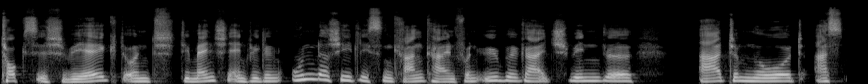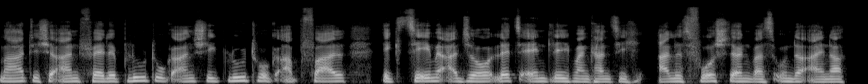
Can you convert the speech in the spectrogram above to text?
toxisch wirkt. Und die Menschen entwickeln unterschiedlichsten Krankheiten von Übelkeit, Schwindel, Atemnot, asthmatische Anfälle, Blutdruckanstieg, Blutdruckabfall, Ekzeme. Also letztendlich, man kann sich alles vorstellen, was unter einer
